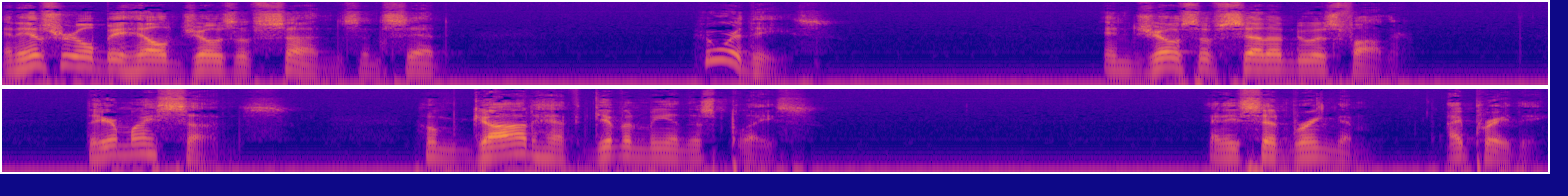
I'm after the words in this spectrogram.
And Israel beheld Joseph's sons, and said, Who are these? And Joseph said unto his father, They are my sons, whom God hath given me in this place. And he said, Bring them, I pray thee,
